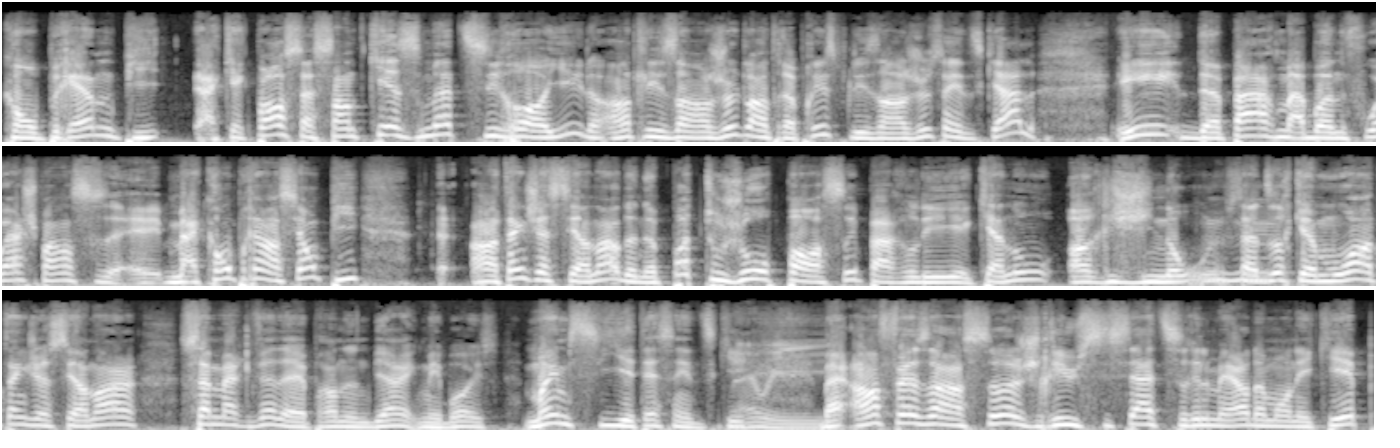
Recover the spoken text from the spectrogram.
comprennent, puis à quelque part, ça sente quasiment tiraillé là, entre les enjeux de l'entreprise et les enjeux syndicaux. Et de par ma bonne foi, je pense, euh, ma compréhension, puis euh, en tant que gestionnaire, de ne pas toujours passer par les canaux originaux. Mhm. C'est-à-dire que moi, en tant que gestionnaire, ça m'arrivait d'aller prendre une bière avec mes boys, même s'ils étaient syndiqués. Ben, en faisant ça, je réussissais à tirer le meilleur de mon équipe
